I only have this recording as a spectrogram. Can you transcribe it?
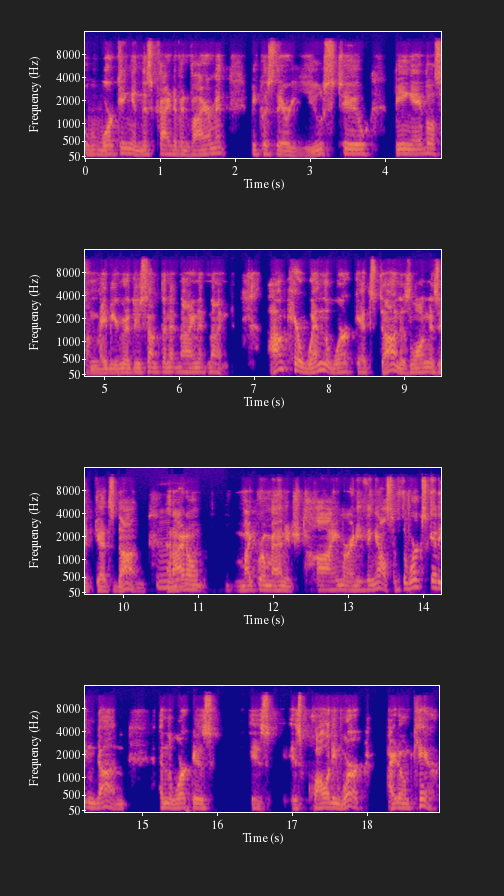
working in this kind of environment because they're used to being able. So maybe you're going to do something at nine at night. I don't care when the work gets done as long as it gets done, and I Mhm. don't micromanage time or anything else. If the work's getting done and the work is is is quality work, I don't care.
